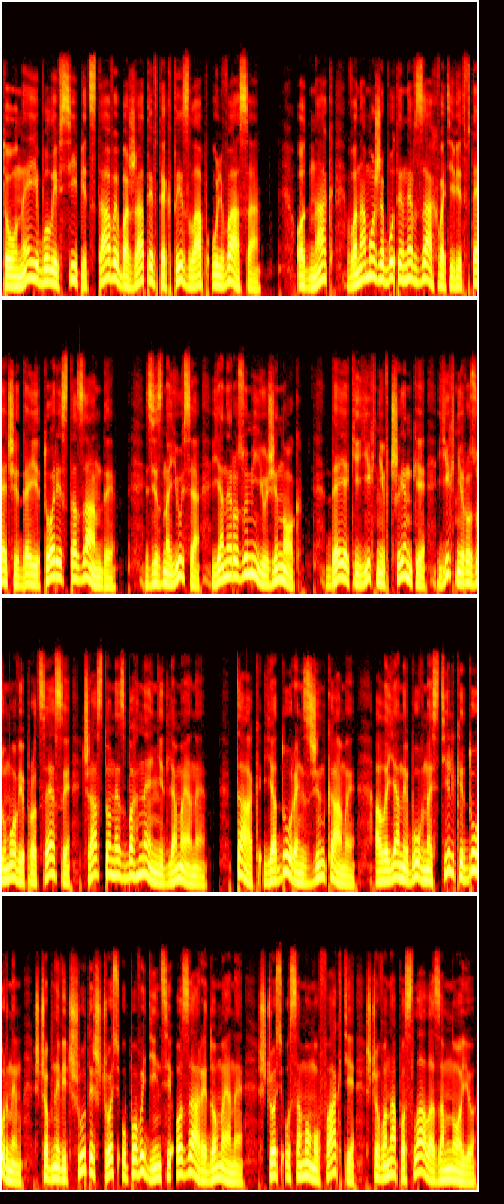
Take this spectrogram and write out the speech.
то у неї були всі підстави бажати втекти з лап Ульваса. Однак вона може бути не в захваті від втечі Деї Торіс та Занди. Зізнаюся, я не розумію жінок. Деякі їхні вчинки, їхні розумові процеси часто незбагненні для мене. Так, я дурень з жінками, але я не був настільки дурним, щоб не відчути щось у поведінці Озари до мене, щось у самому факті, що вона послала за мною,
